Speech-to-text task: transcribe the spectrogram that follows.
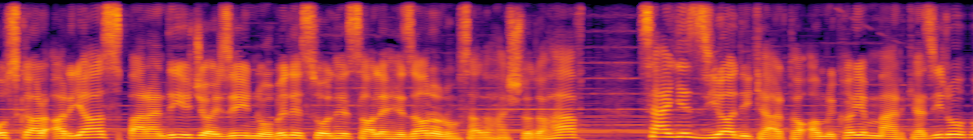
اسکار آریاس برنده جایزه نوبل صلح سال 1987 سعی زیادی کرد تا آمریکای مرکزی رو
